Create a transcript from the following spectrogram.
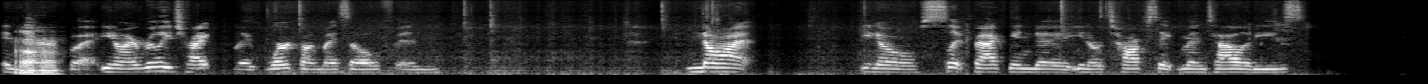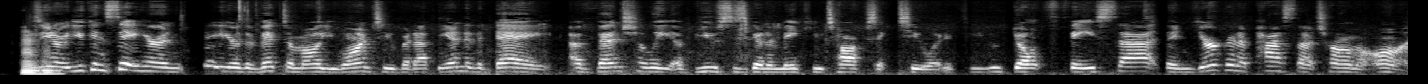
in uh-huh. there. But you know, I really tried to like work on myself and not, you know, slip back into you know toxic mentalities. Mm-hmm. you know, you can sit here and say you're the victim all you want to, but at the end of the day, eventually abuse is going to make you toxic too. And if you don't face that, then you're going to pass that trauma on.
